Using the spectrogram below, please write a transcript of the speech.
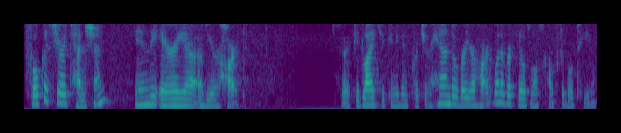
focus your attention in the area of your heart. So if you'd like, you can even put your hand over your heart, whatever feels most comfortable to you.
